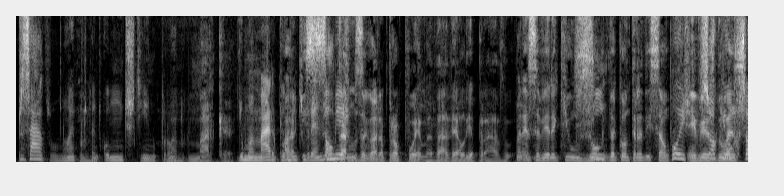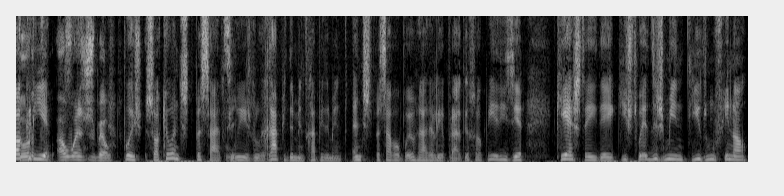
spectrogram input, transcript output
pesado, não é? Portanto, como um destino, pronto. Uma marca. E uma marca Ora, muito e grande. Se saltarmos agora para o poema da Adélia Prado, parece haver aqui um jogo Sim. da contradição. Pois, em vez só do que eu anjo só torto, queria... ao anjo esbelto. Pois, só que eu antes de passar, Sim. Luís, rapidamente, rapidamente, antes de passar para o poema da Adélia Prado, eu só queria dizer que esta ideia, que isto é desmentido no final.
